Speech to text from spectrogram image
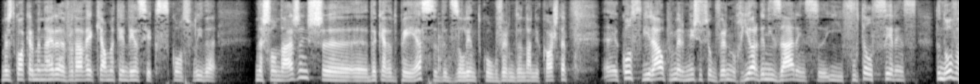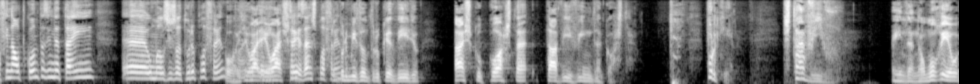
Mas, de qualquer maneira, a verdade é que há uma tendência que se consolida nas sondagens uh, da queda do PS, de desalento com o governo de António Costa, uh, conseguirá o Primeiro-Ministro e o seu governo reorganizarem-se e fortalecerem-se de novo? Afinal de contas, ainda tem uma legislatura pela frente. Pois, é? eu, eu, acho três que, anos pela frente. Se permite um trocadilho, acho que o Costa está vivinho da Costa. Porquê? Está vivo. Ainda não morreu.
